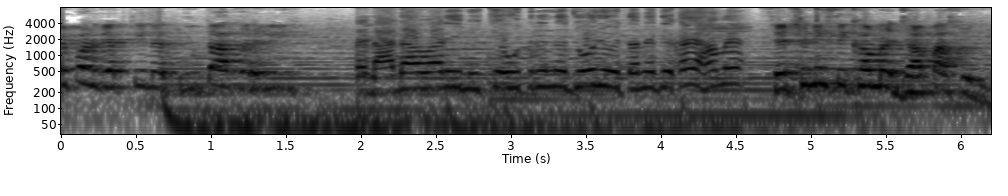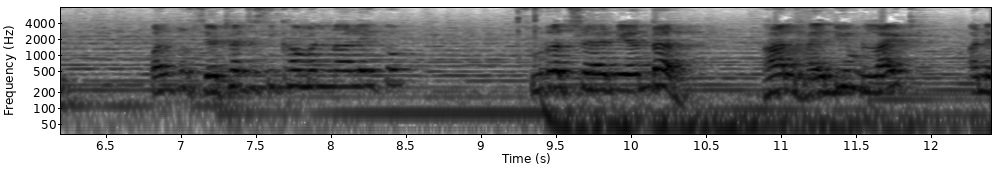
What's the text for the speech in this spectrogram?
કોઈ પણ વ્યક્તિને તૂતા કરવી દાદાવાળી નીચે ઉતરીને જોજો તને દેખાય સામે? શેઠની શિખામણ જાપા સુધી. પરંતુ શેઠ જ શિખામણ ના લે તો સુરત શહેરની અંદર હાલ હાઈબીમ લાઇટ અને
